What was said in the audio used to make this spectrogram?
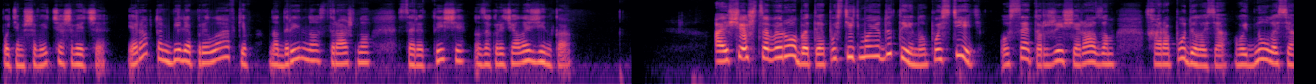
потім швидше, швидше. І раптом біля прилавків надривно, страшно серед тиші закричала жінка. А що ж це ви робите? Пустіть мою дитину, пустіть. Усе торжище разом схарапудилося, гойднулося,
